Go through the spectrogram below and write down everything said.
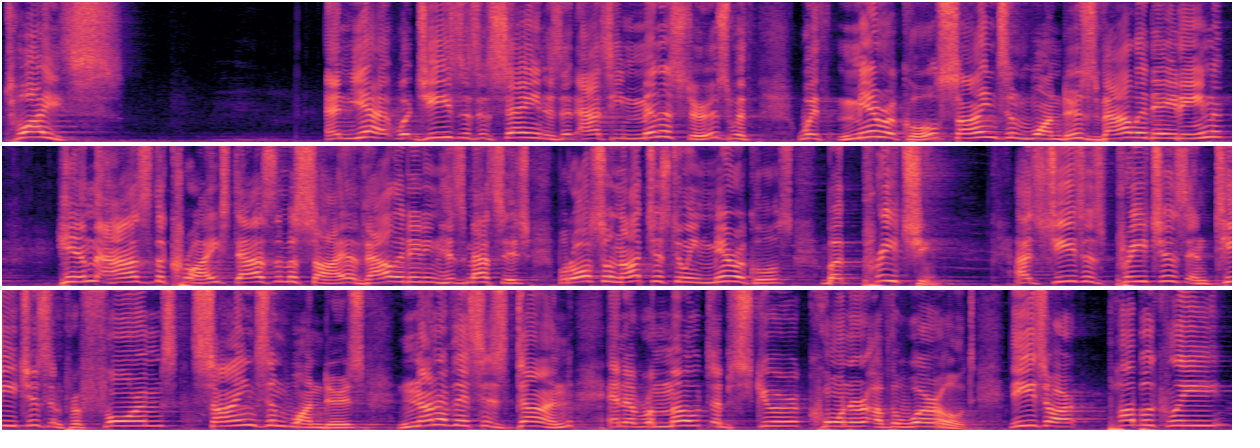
twice. And yet, what Jesus is saying is that as he ministers with, with miracles, signs, and wonders, validating him as the Christ, as the Messiah, validating his message, but also not just doing miracles, but preaching. As Jesus preaches and teaches and performs signs and wonders, none of this is done in a remote, obscure corner of the world. These are publicly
